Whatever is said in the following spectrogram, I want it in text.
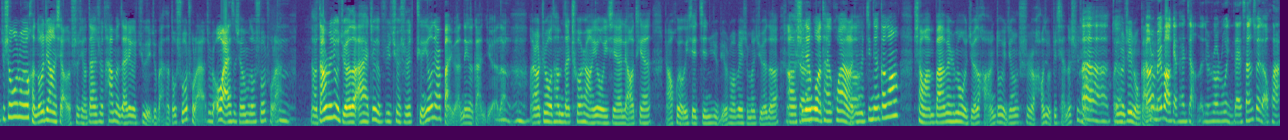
就生活中有很多这样小的事情，但是他们在这个剧里就把它都说出来了，就是 O S 全部都说出来了。嗯呃，当时就觉得，哎，这个剧确实挺有点板垣那个感觉的。嗯嗯，然后之后他们在车上也有一些聊天，然后会有一些金句，比如说为什么觉得啊、是时间过得太快了，嗯就是今天刚刚上完班，为什么我觉得好像都已经是好久之前的事情了，就。是这种感觉然后是。美宝给他讲的，就是说，如果你在三岁的话，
